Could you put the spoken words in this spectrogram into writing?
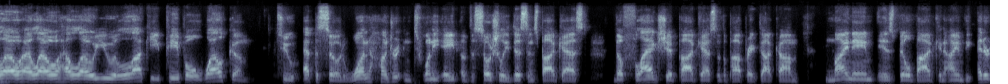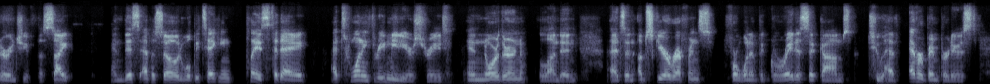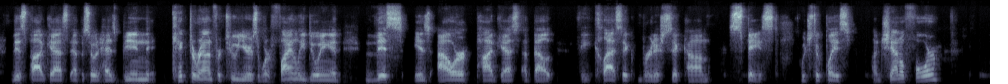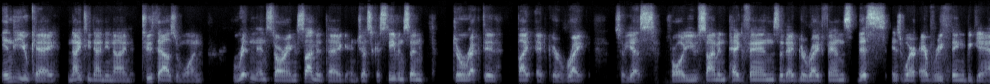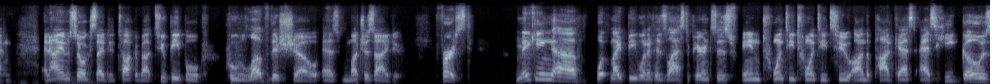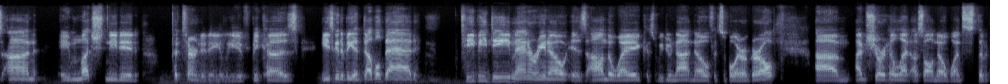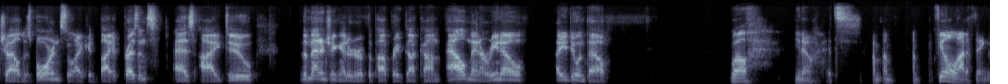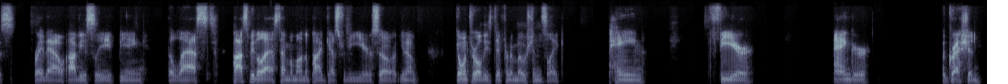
Hello, hello, hello, you lucky people. Welcome to episode 128 of the Socially Distanced Podcast, the flagship podcast of the popbreak.com. My name is Bill Bodkin. I am the editor in chief of the site. And this episode will be taking place today at 23 Meteor Street in northern London. It's an obscure reference for one of the greatest sitcoms to have ever been produced. This podcast episode has been kicked around for two years and we're finally doing it. This is our podcast about the classic British sitcom Spaced, which took place on Channel 4 in the UK, 1999, 2001, written and starring Simon Pegg and Jessica Stevenson, directed by Edgar Wright. So, yes, for all you Simon Pegg fans and Edgar Wright fans, this is where everything began. And I am so excited to talk about two people who love this show as much as I do. First, making uh, what might be one of his last appearances in 2022 on the podcast as he goes on a much needed paternity leave because he's going to be a double dad TBD Mannarino is on the way because we do not know if it's a boy or a girl. Um, I'm sure he'll let us all know once the child is born so I could buy it presents as I do. The managing editor of the popbreak.com, Al Mannarino. How you doing, pal? Well, you know, it's I'm I'm I'm feeling a lot of things right now. Obviously, being the last, possibly the last time I'm on the podcast for the year. So, you know, going through all these different emotions like pain, fear, anger, aggression,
